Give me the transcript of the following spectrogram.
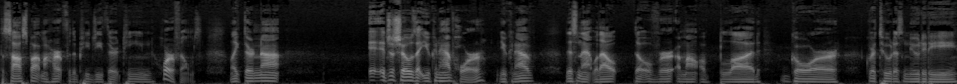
the soft spot in my heart for the PG thirteen horror films. Like they're not. It, it just shows that you can have horror, you can have this and that without the overt amount of blood, gore, gratuitous nudity.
